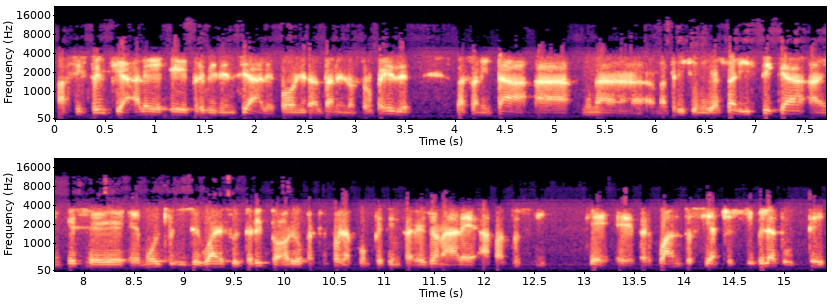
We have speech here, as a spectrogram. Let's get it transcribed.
assistenziale e previdenziale. Poi in realtà nel nostro paese la sanità ha una matrice universalistica anche se è molto diseguale sul territorio perché poi la competenza regionale ha fatto sì che eh, per quanto sia accessibile a tutti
